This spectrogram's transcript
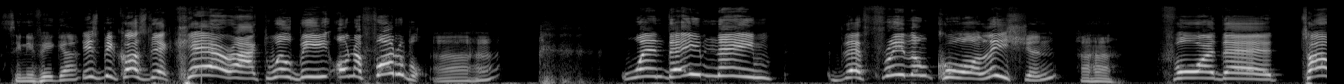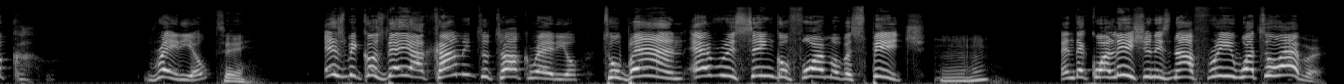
Significa. it's because the Care Act will be unaffordable. Ajá. When they name the Freedom Coalition Ajá. for the talk radio, Sí. It's because they are coming to talk radio to ban every single form of a speech Ujú. And the coalition is not free whatsoever.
